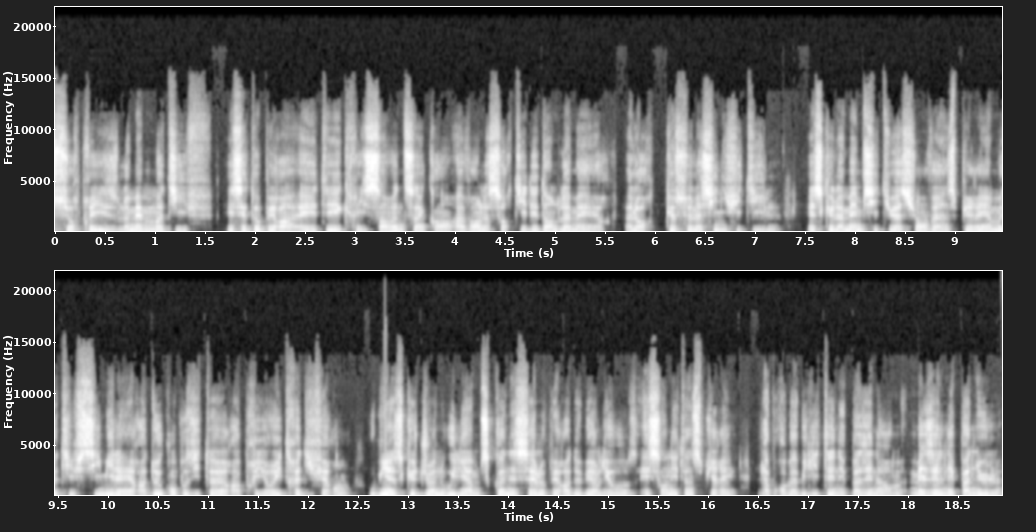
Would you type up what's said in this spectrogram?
surprise, le même motif. Et cet opéra a été écrit 125 ans avant la sortie des Dents de la Mer. Alors, que cela signifie-t-il? Est-ce que la même situation va inspirer un motif similaire à deux compositeurs a priori très différents? Ou bien est-ce que John Williams connaissait l'opéra de Berlioz et s'en est inspiré? La probabilité n'est pas énorme, mais elle n'est pas nulle.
